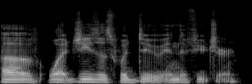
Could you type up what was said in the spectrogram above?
of what Jesus would do in the future.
